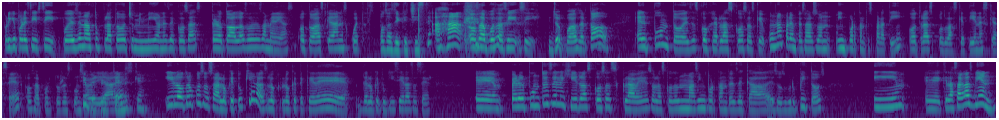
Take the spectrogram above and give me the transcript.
porque por decir, sí, puedes llenar tu plato de 8 mil millones de cosas, pero todas las haces a medias o todas quedan escuetas. Pues así que chiste. Ajá, o sea, pues así, sí, yo puedo hacer todo. El punto es escoger las cosas que, una, para empezar, son importantes para ti, otras, pues las que tienes que hacer, o sea, por tus responsabilidades. Sí, tienes que. Y lo otro, pues, o sea, lo que tú quieras, lo, lo que te quede de lo que tú quisieras hacer. Eh, pero el punto es elegir las cosas claves o las cosas más importantes de cada de esos grupitos y eh, que las hagas bien.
